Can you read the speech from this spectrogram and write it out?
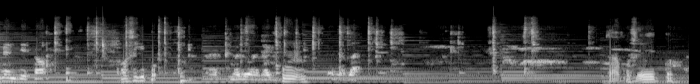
Ganun dito. O sige po. Maliwanag. Hmm. Ano ba? Tapos ito.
